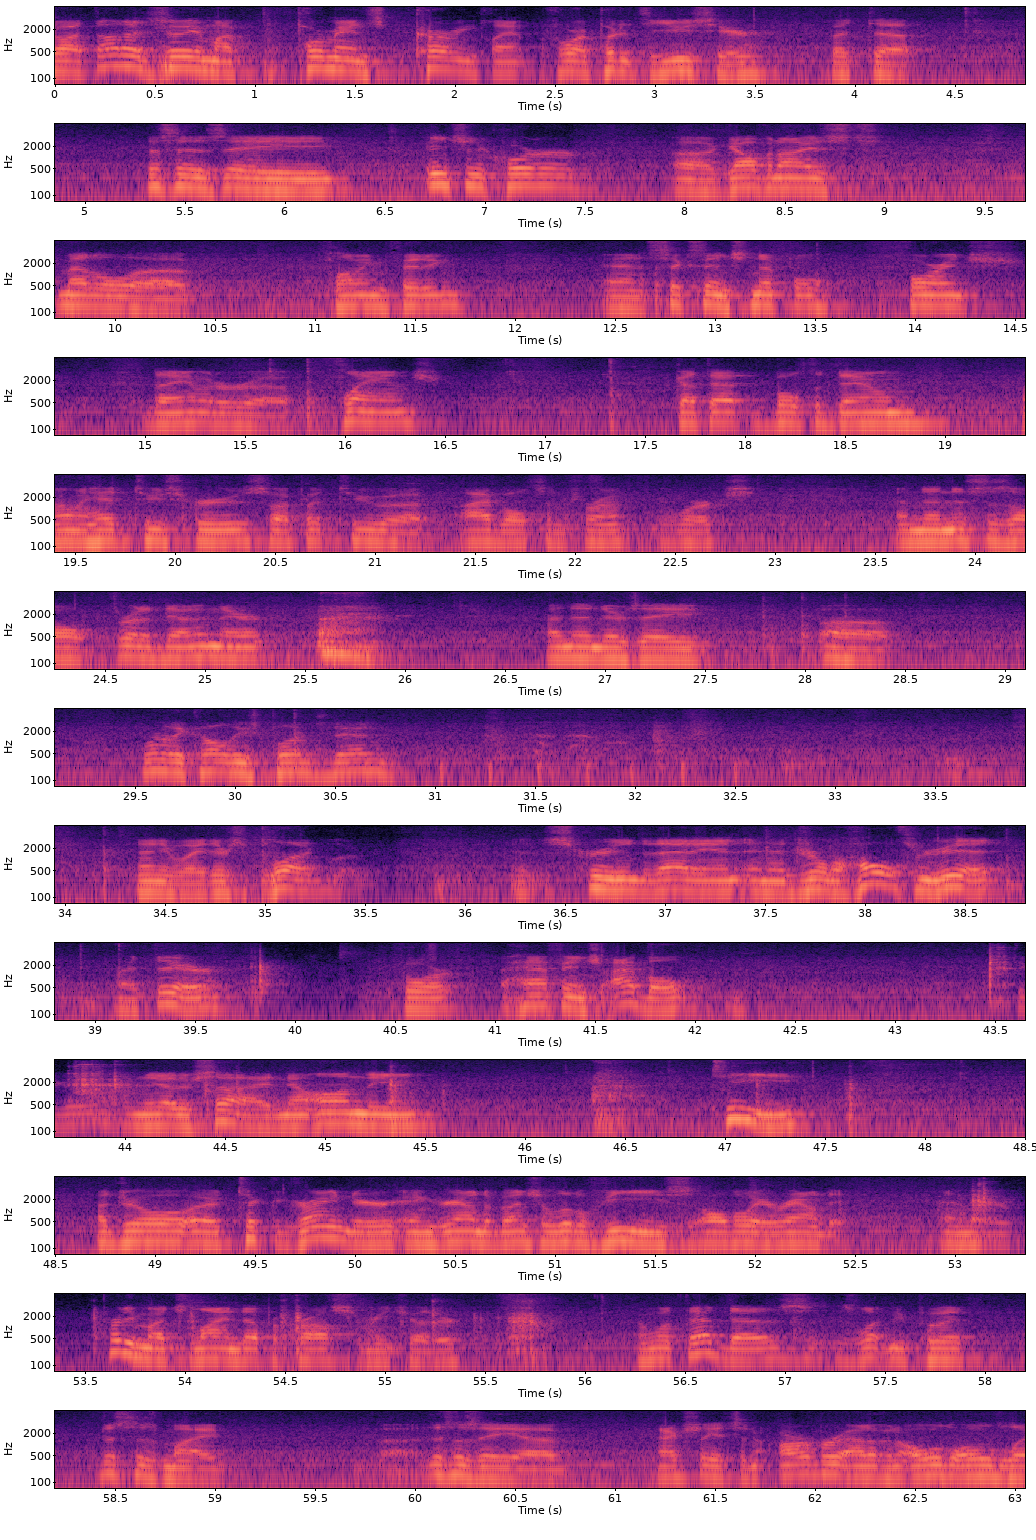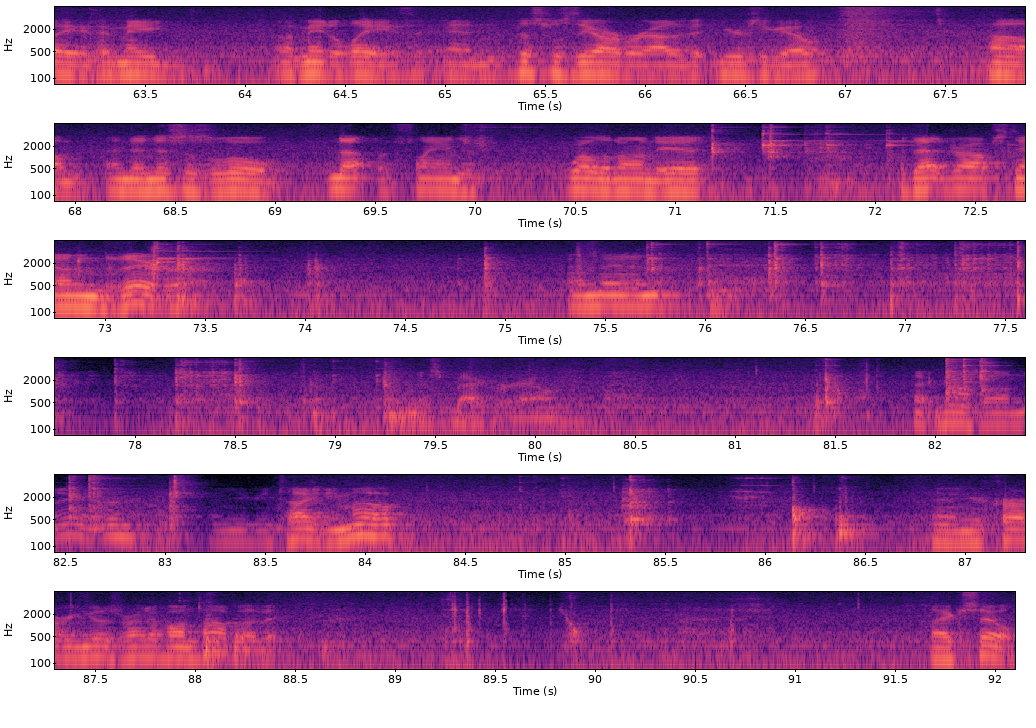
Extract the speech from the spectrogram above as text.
So I thought I'd show you my poor man's carving clamp before I put it to use here, but uh, this is a inch and a quarter uh, galvanized metal uh, plumbing fitting and a six inch nipple, four inch diameter uh, flange. Got that bolted down. I only had two screws, so I put two uh, eye bolts in front. It works. And then this is all threaded down in there. and then there's a, uh, what do they call these plugs, Dad? Anyway, there's a plug screwed into that end, and I drilled a hole through it right there for a half inch eye bolt to go in from the other side. Now on the T, I drill, uh, took the grinder and ground a bunch of little V's all the way around it. And they're pretty much lined up across from each other. And what that does is let me put, this is my, uh, this is a, uh, actually it's an arbor out of an old, old lathe. I made, I made a lathe and this was the arbor out of it years ago. Um, and then this is a little nut with flange welded onto it. But that drops down into there. And then this back around. That goes on there, and you can tighten him up. And your carving goes right up on top of it. Like so.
